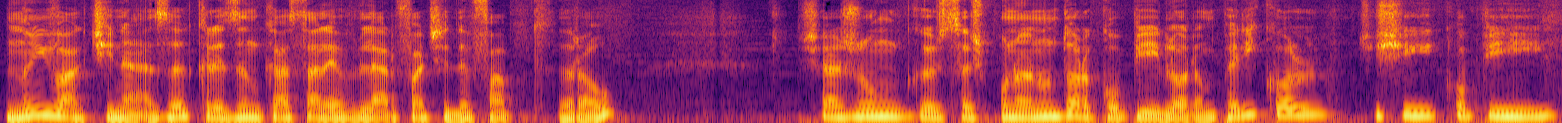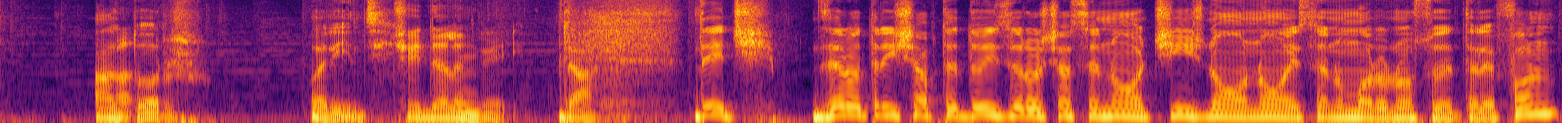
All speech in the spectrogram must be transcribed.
nu-i vaccinează, crezând că asta le- le-ar face de fapt rău, și ajung să-și pună nu doar copiii lor în pericol, ci și copiii altor părinți. Cei de lângă ei. Da. Deci, 0372069599 este numărul nostru de telefon.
